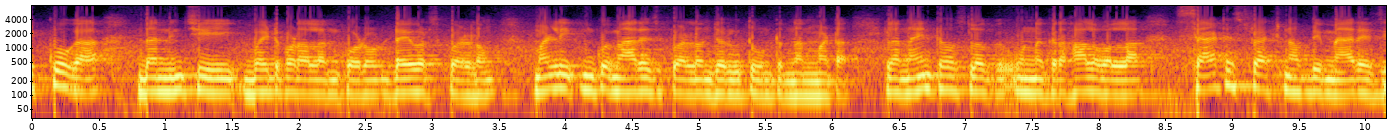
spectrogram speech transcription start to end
ఎక్కువగా దాని నుంచి బయటపడాలనుకోవడం డైవర్స్కి వెళ్ళడం మళ్ళీ ఇంకో మ్యారేజ్కి వెళ్ళడం జరుగుతూ ఉంటుందన్నమాట. ఇలా నైన్త్ హౌస్లో ఉన్న గ్రహాల వల్ల సాటిస్ఫాక్షన్ ఆఫ్ ది మ్యారేజ్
